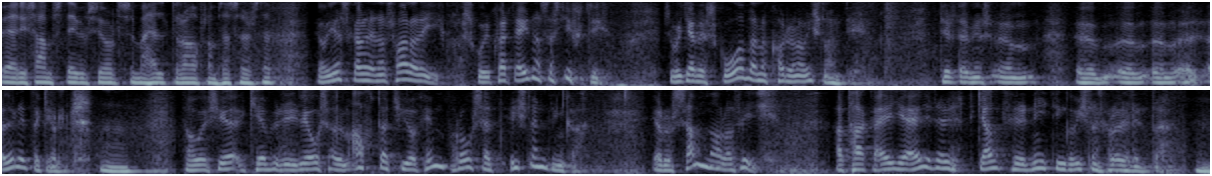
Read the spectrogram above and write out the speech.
vera í samsteifilsjórn sem heldur áfram þessari stöfn Já ég skal reyna að svara því sko í hvert einasta skipti sem að gera skoðanakorðun á Íslandi til dæmis um, um, um, um öðlindagjöld mm. þá sé, kemur í ljós að um 85% Íslandinga eru sammála því að taka eigi eðlilegt gjald fyrir nýtingu íslenskra öðlinda mm.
